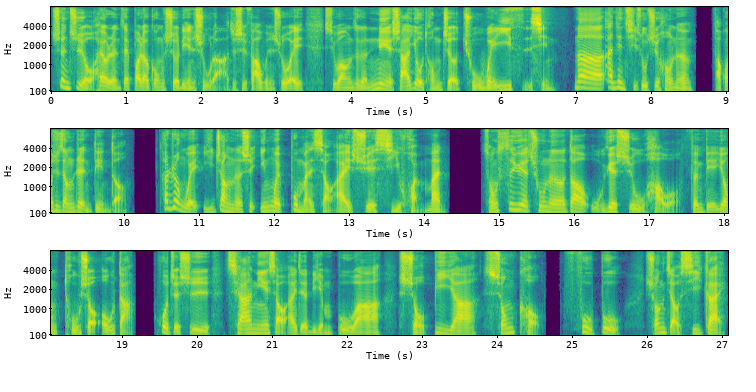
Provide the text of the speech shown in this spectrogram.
甚至哦，还有人在爆料公社联署啦，就是发文说，哎，希望这个虐杀幼童者处唯一死刑。那案件起诉之后呢，法官是这样认定的，他认为姨丈呢是因为不满小爱学习缓慢，从四月初呢到五月十五号哦，分别用徒手殴打或者是掐捏小爱的脸部啊、手臂呀、胸口、腹部、双脚、膝盖、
